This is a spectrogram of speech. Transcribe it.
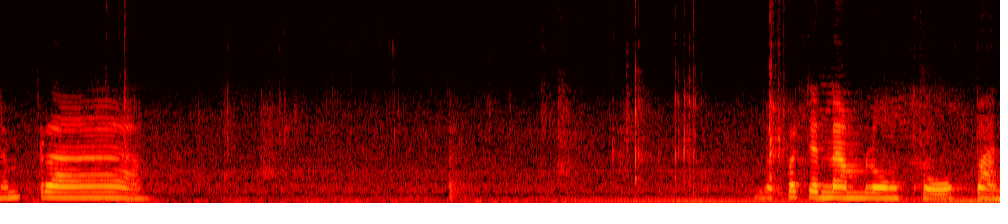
น้ำปลาแล้วก็จะนำลงโถปั่น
